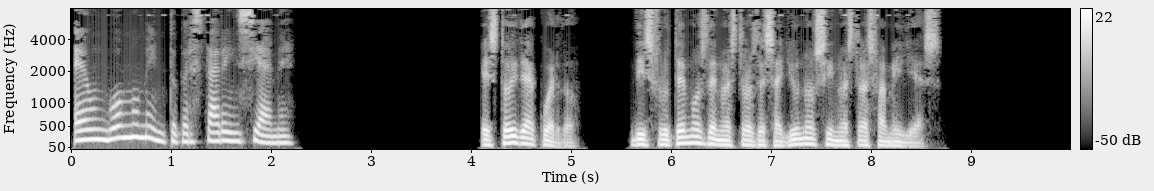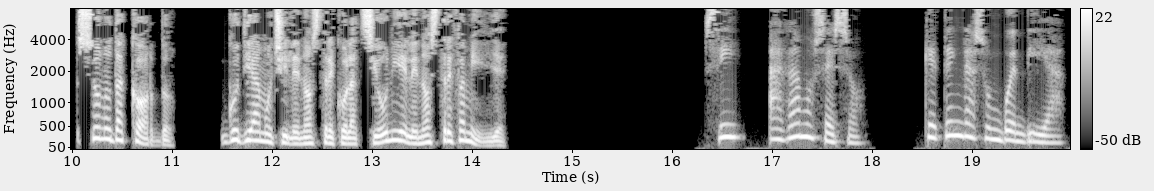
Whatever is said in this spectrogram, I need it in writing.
È un buon momento per stare insieme. Estoy de acuerdo. Disfrutemos de nuestros desayunos y nuestras familias. Sono d'accordo. Godiamoci le nostre colazioni e le nostre famiglie. Sí, hagamos eso. Que tengas un buen día,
